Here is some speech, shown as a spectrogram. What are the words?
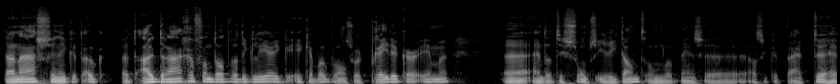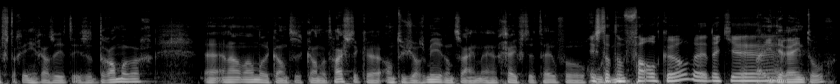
Daarnaast vind ik het ook het uitdragen van dat wat ik leer. Ik, ik heb ook wel een soort prediker in me. Eh, en dat is soms irritant, omdat mensen, eh, als ik het daar te heftig in ga zitten, is het drammerig. Eh, en aan de andere kant kan het hartstikke enthousiasmerend zijn en geeft het heel veel Is dat een valkuil? Dat je, Bij iedereen toch?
